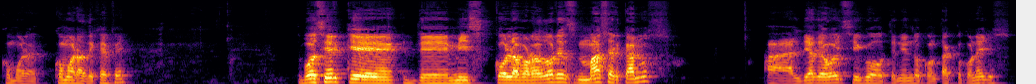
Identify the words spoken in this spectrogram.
cómo era, cómo de jefe. Puedo decir que de mis colaboradores más cercanos, al día de hoy sigo teniendo contacto con ellos.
